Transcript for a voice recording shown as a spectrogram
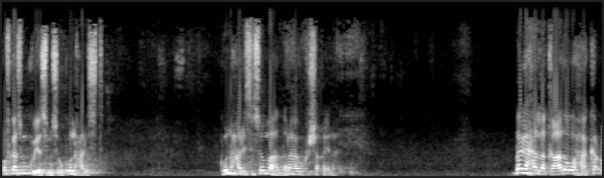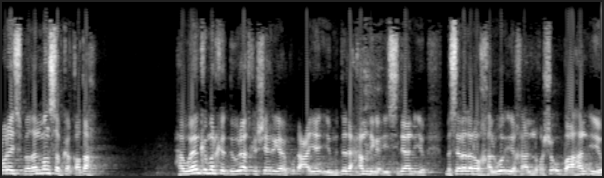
qofkaas makuu yas mise uu kuu naxariista kuu naxariista soo maaha danaha uu ka shaqaynaya dhagaxa la qaado waxaa ka culays badan mansabka qadaha haweenka marka dowlaadka shahriga ku dhacaya iyo muddada xamliga iyo sidaan iyo masaladan oo khalwo iyo khaali noqosho u baahan iyo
